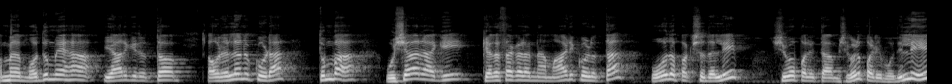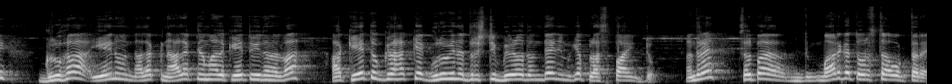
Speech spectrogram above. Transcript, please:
ಆಮೇಲೆ ಮಧುಮೇಹ ಯಾರಿಗಿರುತ್ತೋ ಅವರೆಲ್ಲನೂ ಕೂಡ ತುಂಬ ಹುಷಾರಾಗಿ ಕೆಲಸಗಳನ್ನು ಮಾಡಿಕೊಳ್ಳುತ್ತಾ ಹೋದ ಪಕ್ಷದಲ್ಲಿ ಶಿವ ಫಲಿತಾಂಶಗಳು ಪಡಿಬೋದು. ಇಲ್ಲಿ ಗೃಹ ಏನು ನಾಲ್ಕು, ನಾಲ್ಕನೇ ಮಾಲ ಕೇತು ಇದನ್ನಲ್ವಾ ಆ ಕೇತು ಗ್ರಹಕ್ಕೆ ಗುರುವಿನ ದೃಷ್ಟಿ ಬೀಳೋದೊಂದೇ ನಿಮಗೆ ಪ್ಲಸ್ ಪಾಯಿಂಟು ಅಂದರೆ ಸ್ವಲ್ಪ ಮಾರ್ಗ ತೋರಿಸ್ತಾ ಹೋಗ್ತಾರೆ.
